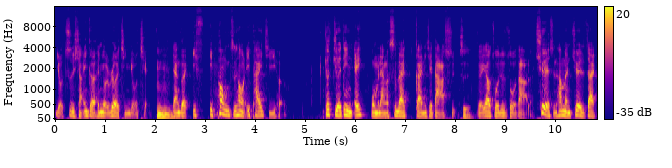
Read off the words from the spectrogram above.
有志向，一个很有热情、有钱。嗯，两个一一碰之后一拍即合，就决定哎、欸，我们两个是不是在干一些大事？是对，要做就做大了。确实，他们确实在。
